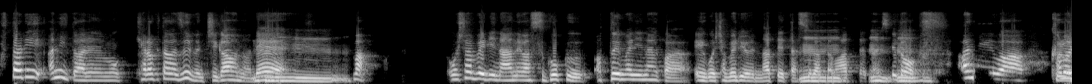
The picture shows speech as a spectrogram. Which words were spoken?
二人、兄と姉もキャラクターが随分違うので、うんまあ、おしゃべりな姉はすごく、あっという間になんか英語喋るようになってた姿はあってたんですけど、うんうんうん。兄は、あま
